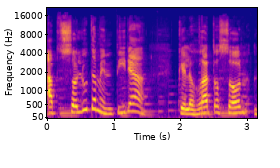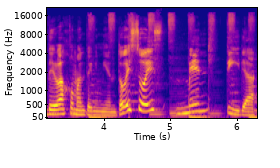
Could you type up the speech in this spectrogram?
absoluta mentira que los gatos son de bajo mantenimiento. Eso es mentira.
